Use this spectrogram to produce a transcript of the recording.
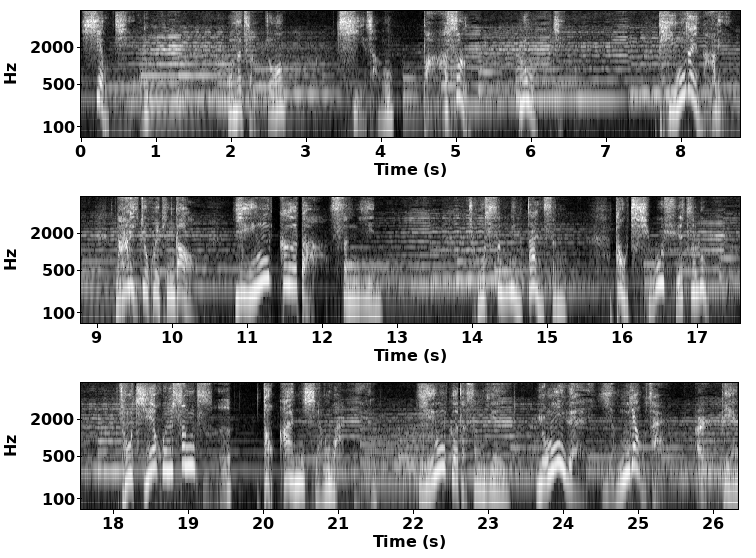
向前。我们整装。启程，跋涉，落脚，停在哪里，哪里就会听到吟歌的声音。从生命诞生到求学之路，从结婚生子到安享晚年，吟歌的声音永远萦绕在耳边，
